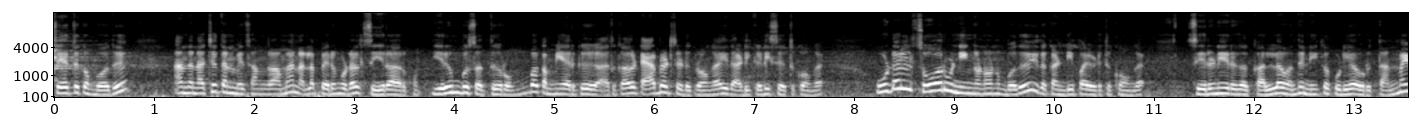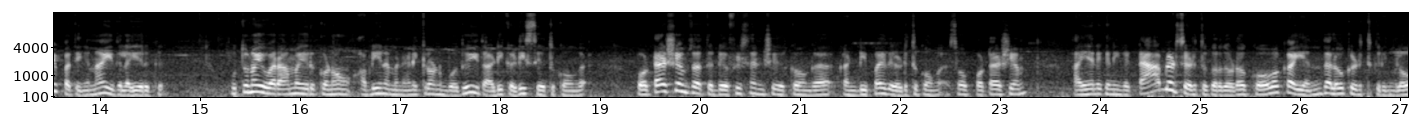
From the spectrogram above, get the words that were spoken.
சேர்த்துக்கும் போது அந்த நச்சுத்தன்மை தங்காமல் நல்ல பெருங்குடல் சீராக இருக்கும். இரும்பு சத்து ரொம்ப கம்மியாக இருக்குது அதுக்காக டேப்லெட்ஸ் எடுக்கிறவங்க இதை அடிக்கடி சேர்த்துக்கோங்க. உடல் சோர்வு நீங்கணும் போது இதை கண்டிப்பாக எடுத்துக்கோங்க. சிறுநீரக கல்லை வந்து நீக்கக்கூடிய ஒரு தன்மை பார்த்திங்கன்னா இதில் இருக்குது புத்துநோய் வராமல் இருக்கணும் அப்படின்னு நம்ம நினைக்கிறோம் போது இதை அடிக்கடி சேர்த்துக்கோங்க. பொட்டாசியம் சத்து டெஃபிஷியன்சி இருக்கவங்க கண்டிப்பாக இதை எடுத்துக்கோங்க. ஸோ பொட்டாசியம் அயனுக்கு நீங்கள் டேப்லெட்ஸ் எடுத்துக்கிறதோட கோவக்காய் எந்த அளவுக்கு எடுத்துக்கிறீங்களோ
